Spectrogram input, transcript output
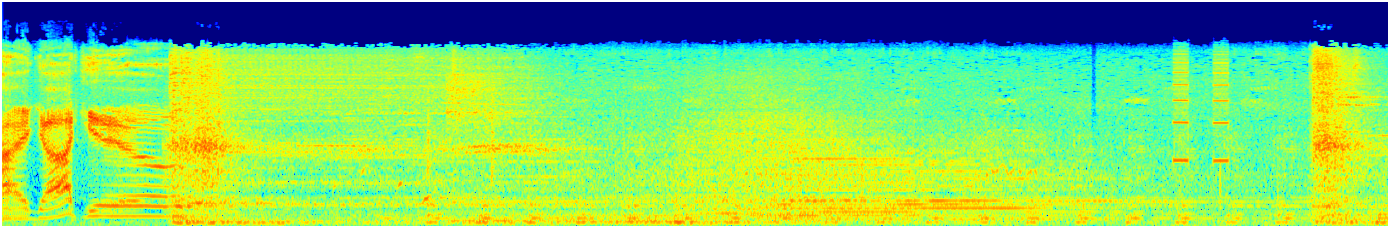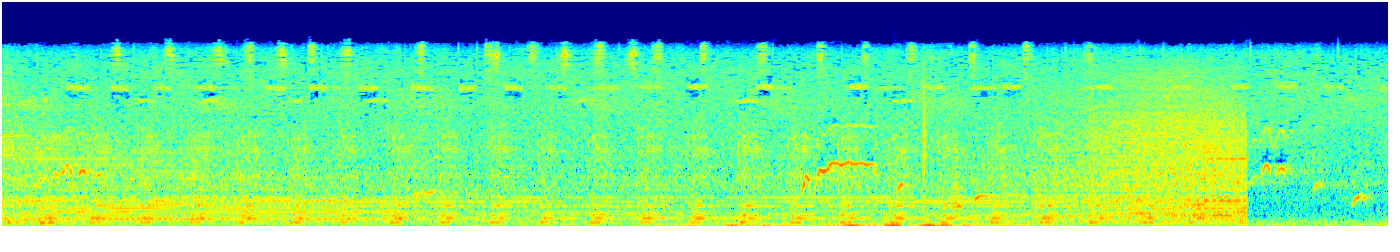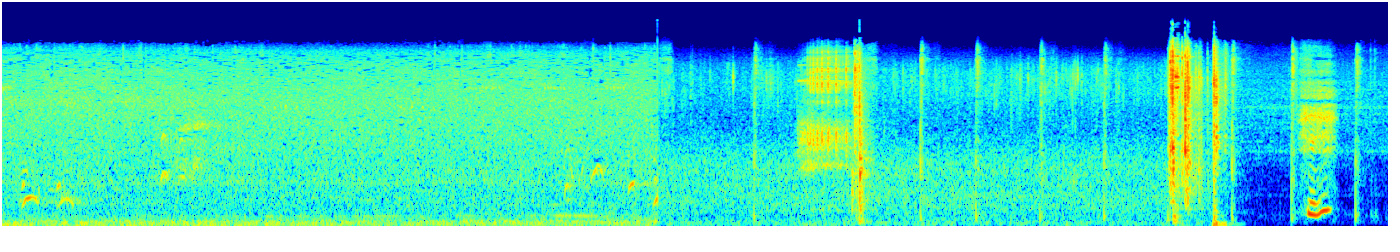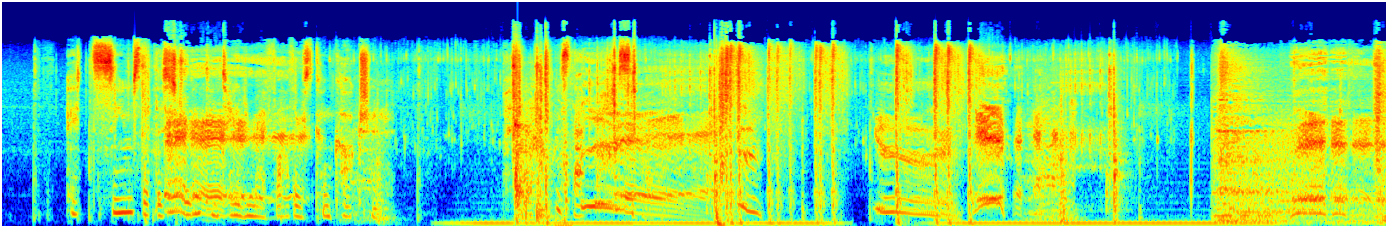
I got you. Hmm? It seems that the string contained my father's concoction. But how is that possible?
